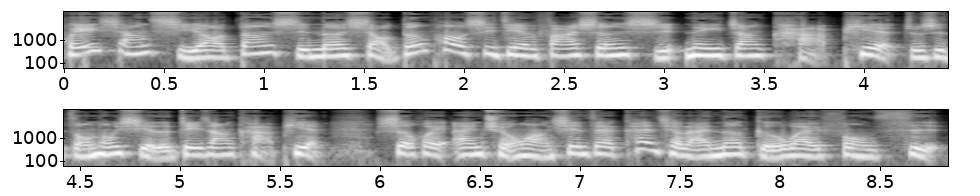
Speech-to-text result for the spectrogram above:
回想起哦，当时呢，小灯泡事件发生时那一张卡片，就是总统写的这张卡片，社会安全网，现在看起来呢格外讽刺。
